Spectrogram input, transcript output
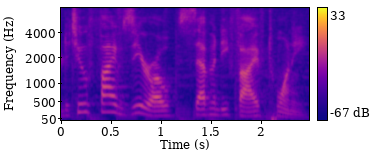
250 7520.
